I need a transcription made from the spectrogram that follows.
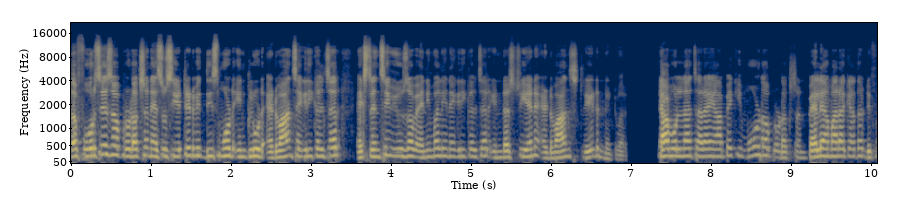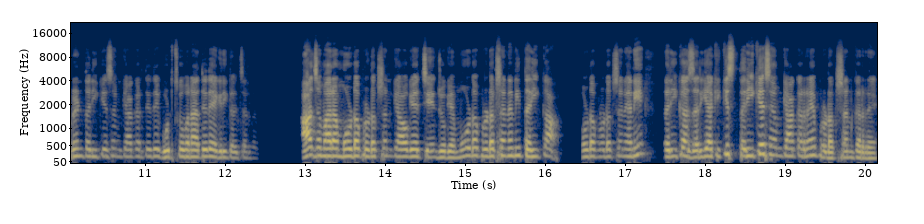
the forces of production associated with this mode include advance agriculture extensive use of animal in agriculture industry and advance trade network क्या बोलना चाह रहा है यहाँ पे कि मोड ऑफ़ प्रोडक्शन पहले हमारा क्या था? डिफरेंट तरीके से हम क्या करते थे? गुड्स को बनाते थे एग्रीकल्चर आज हमारा मोड ऑफ़ प्रोडक्शन क्या हो गया? चेंज हो गया। मोड ऑफ़ प्रोडक्शन यानी तरीका। मोड ऑफ़ प्रोडक्शन यानी तरीका, ज़रिया कि किस तरीके से हम क्या कर रहे हैं? प्रोडक्शन कर रहे हैं।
